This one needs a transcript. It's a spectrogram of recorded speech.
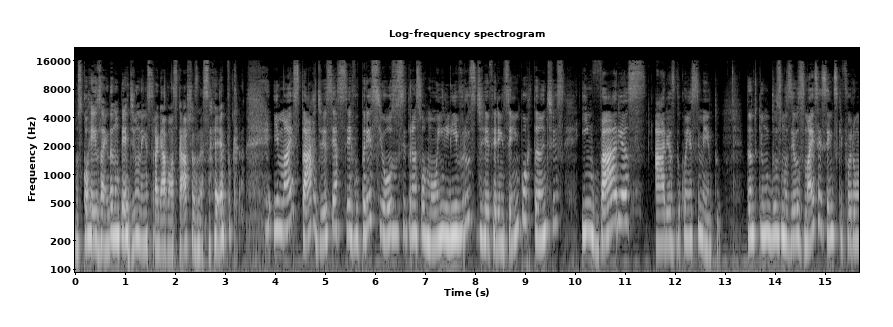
Os correios ainda não perdiam nem estragavam as caixas nessa época. E mais tarde, esse acervo precioso se transformou em livros de referência importantes em várias áreas do conhecimento. Tanto que um dos museus mais recentes que, foram,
